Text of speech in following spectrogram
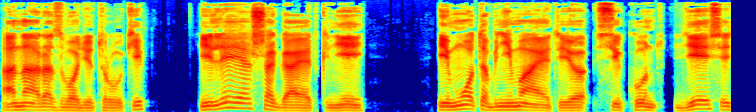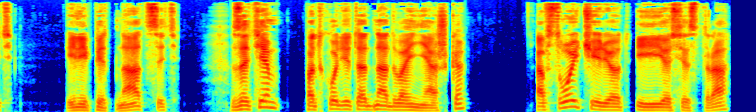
Она разводит руки, и Лея шагает к ней, и Мот обнимает ее секунд десять или пятнадцать, затем подходит одна двойняшка, а в свой черед и ее сестра,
